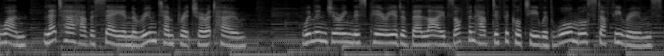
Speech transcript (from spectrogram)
1. Let her have a say in the room temperature at home. Women during this period of their lives often have difficulty with warm or stuffy rooms.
